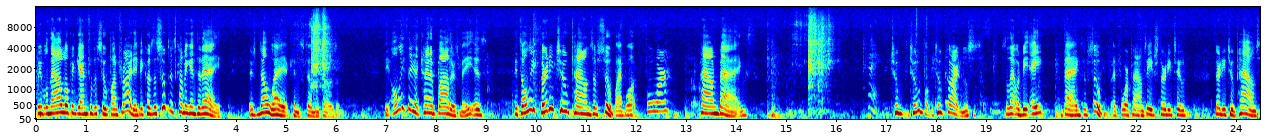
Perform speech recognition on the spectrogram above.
we will now look again for the soup on Friday because the soup that's coming in today, there's no way it can still be frozen. The only thing that kind of bothers me is it's only 32 pounds of soup. I bought four pound bags, two, two, two cartons, so that would be eight bags of soup at four pounds each, 32, 32 pounds.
